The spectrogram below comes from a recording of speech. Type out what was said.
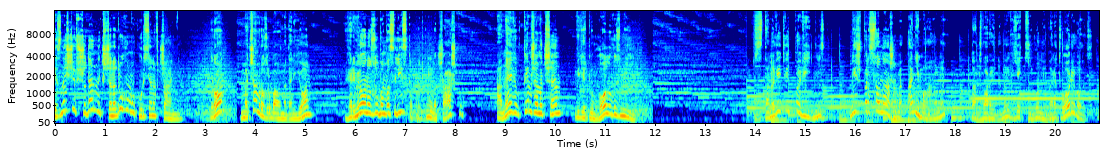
Гаррі знищив щоденник ще на другому курсі навчання. Рон мечем розрубав медальйон, Герміона зубом Василіска проткнула чашку, а Невіл тим же мечем відітнув голову змії. Встановіть відповідність між персонажами анімагами та тваринами, в які вони перетворювались.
